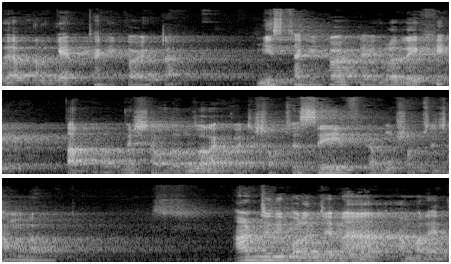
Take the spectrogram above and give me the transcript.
দিয়ে আপনার গ্যাপ থাকে কয়েকটা মিস থাকে কয়েকটা, এগুলো রেখে তারপর আপনি শাওয়াল রোজা রাখতে এটা সবচেয়ে সেফ এবং সবচেয়ে ঝামেলা আর যদি বলেন যে না, আমার এত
